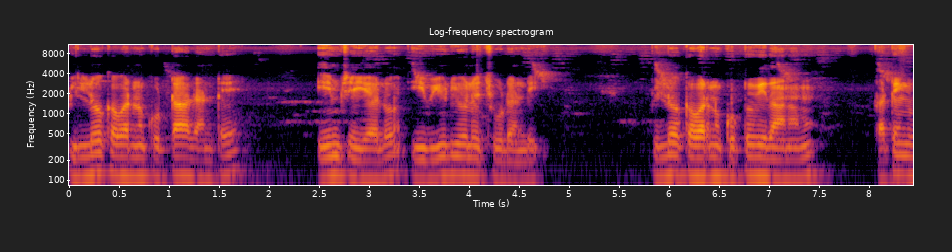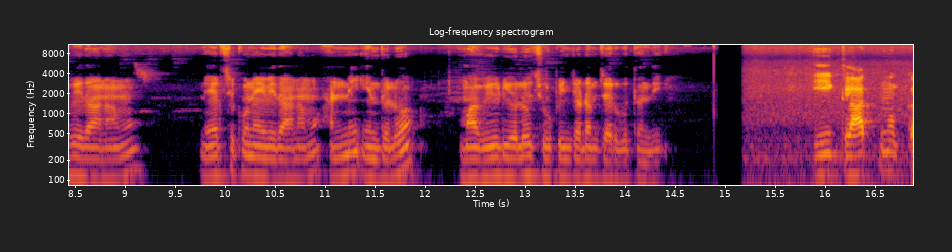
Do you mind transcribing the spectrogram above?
పిల్లో కవర్ను కుట్టాలంటే ఏం చేయాలో ఈ వీడియోలో చూడండి. పిల్లో కవర్ను కుట్టు విధానము కటింగ్ విధానము నేర్చుకునే విధానము అన్నీ ఇందులో మా వీడియోలో చూపించడం జరుగుతుంది. ఈ క్లాత్ ముక్క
